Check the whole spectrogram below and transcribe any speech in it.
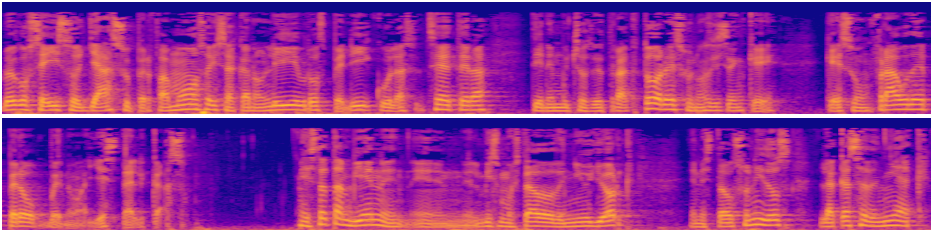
Luego se hizo ya súper famosa y sacaron libros, películas, etc. Tiene muchos detractores, unos dicen que, que, es un fraude, pero bueno, ahí está el caso. Está también en, el mismo estado de New York, en Estados Unidos, la casa de Nyack,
